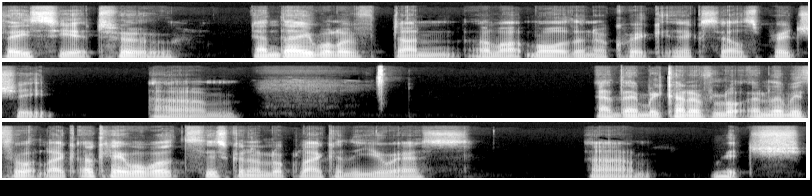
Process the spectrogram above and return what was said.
they see it too and they will have done a lot more than a quick excel spreadsheet um, and then we kind of look and then we thought like okay well what's this going to look like in the us um, which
